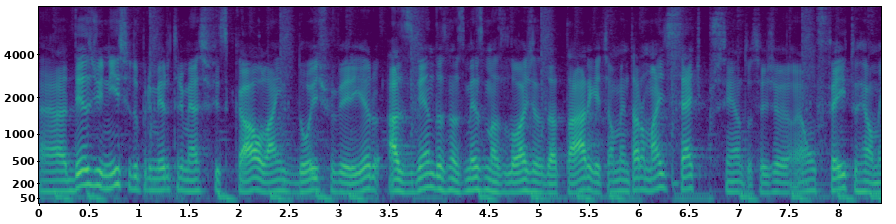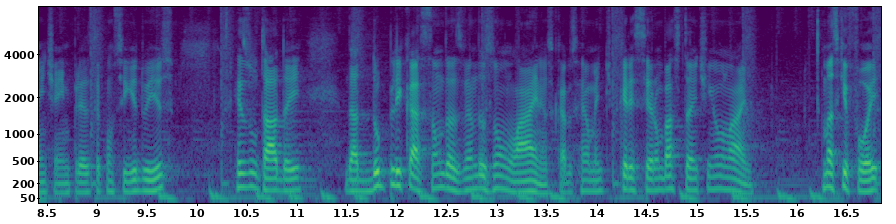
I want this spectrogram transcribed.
Uh, desde o início do primeiro trimestre fiscal, lá em 2 de fevereiro, as vendas nas mesmas lojas da Target aumentaram mais de 7%, ou seja, é um feito realmente a empresa ter conseguido isso. Resultado aí da duplicação das vendas online, os caras realmente cresceram bastante em online, mas que foi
